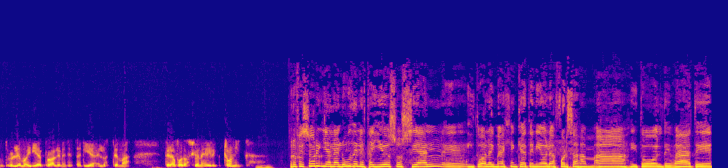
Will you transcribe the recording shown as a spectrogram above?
el problema hoy día probablemente estaría en los temas de las votaciones electrónicas. Profesor, y a la luz del estallido social eh, y toda la imagen que ha tenido las Fuerzas Armadas y todo el debate,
